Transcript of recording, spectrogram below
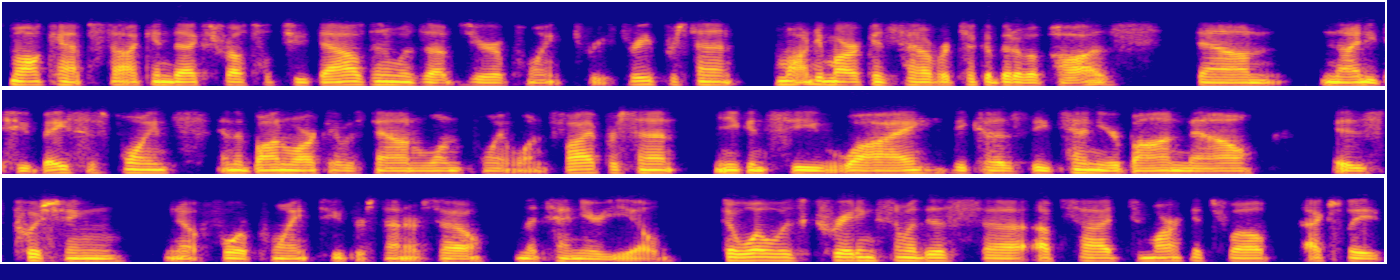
Small cap stock index Russell 2000 was up 0.33%. Commodity markets, however, took a bit of a pause down 92 basis points and the bond market was down 1.15%. And you can see why, because the 10 year bond now is pushing, you know, 4.2% or so in the 10 year yield. So what was creating some of this uh, upside to markets? Well, actually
